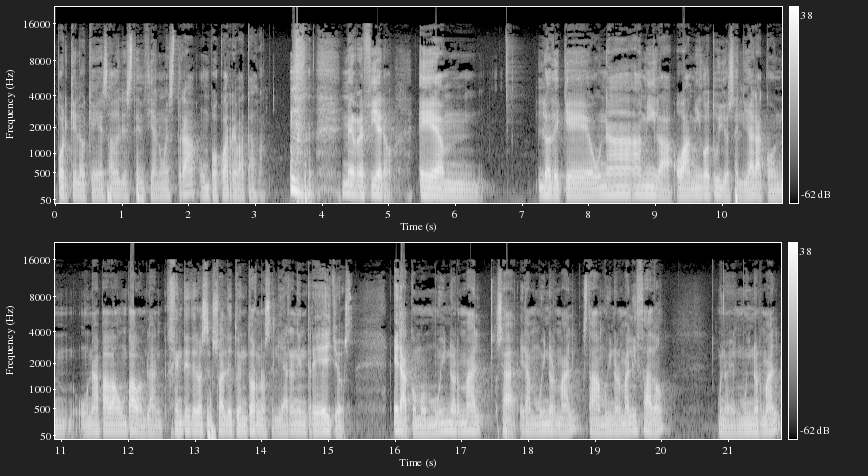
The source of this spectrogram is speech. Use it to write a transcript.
porque lo que es adolescencia nuestra, un poco arrebatada. Me refiero, em, lo de que una amiga o amigo tuyo se liara con una pava o un pavo, en plan, gente heterosexual de tu entorno se liaran entre ellos, era como muy normal, o sea, era muy normal, estaba muy normalizado, bueno, es muy normal,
